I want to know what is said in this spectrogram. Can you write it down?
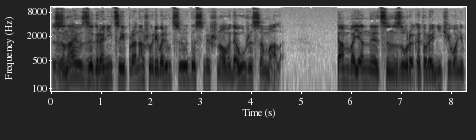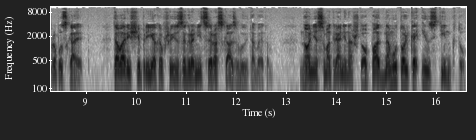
Знают за границей про нашу революцию до смешного, до ужаса мало. Там военная цензура, которая ничего не пропускает. Товарищи, приехавшие из-за границы, рассказывают об этом. Но, несмотря ни на что, по одному только инстинкту,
